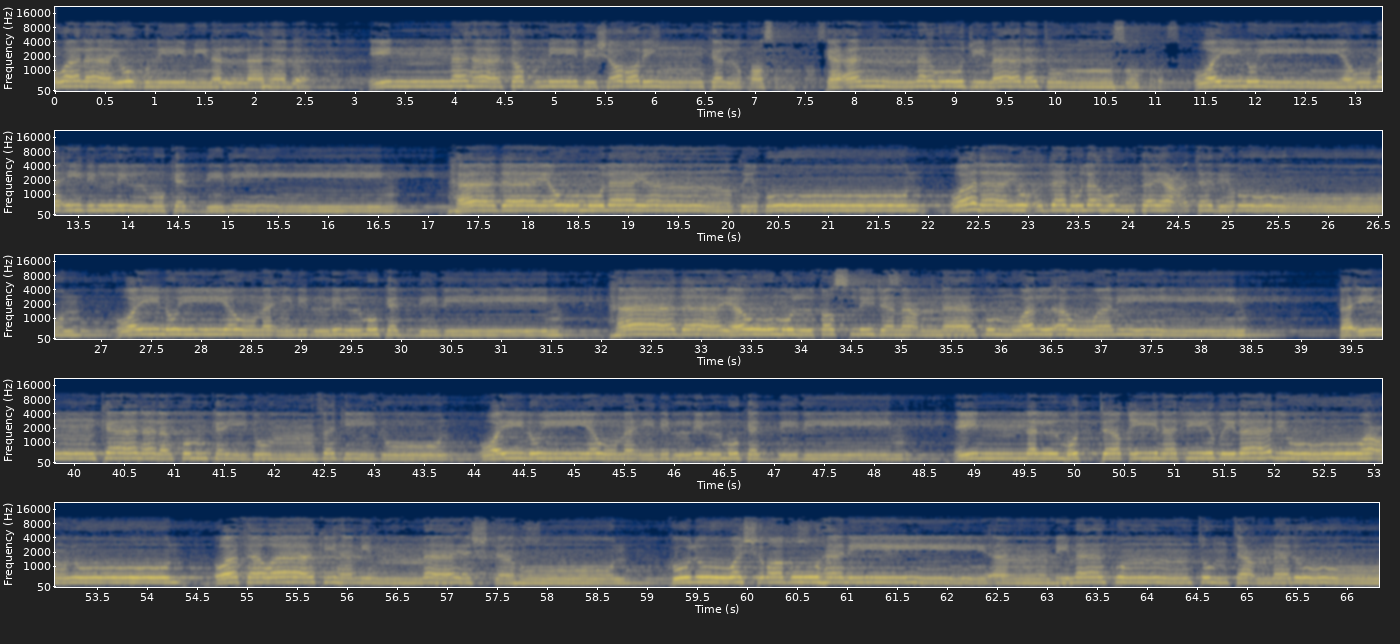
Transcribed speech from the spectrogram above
ولا يغني من اللهب. إنها ترمي بشرر كالقصر، كأنه جمالة صفر. ويل يومئذ للمكذبين. هذا يوم لا ينطقون ولا يؤذن لهم فيعتذرون. ويل يومئذ للمكذبين. هذا يوم الفصل جمعناكم والأولين. فإن كان لكم كيد فكيدون ويل يومئذ للمكذبين إن المتقين في ظلال وعيون وفواكه مما يشتهون كلوا واشربوا هنيئا بما كنتم تعملون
